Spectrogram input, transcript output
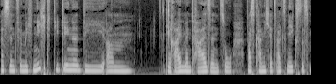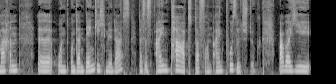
Es sind für mich nicht die Dinge, die ähm, die rein mental sind. So, was kann ich jetzt als nächstes machen? Äh, und, und dann denke ich mir das. Das ist ein Part davon, ein Puzzlestück. Aber je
